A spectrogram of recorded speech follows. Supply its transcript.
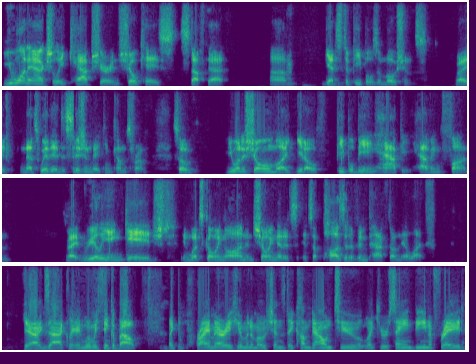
You want to actually capture and showcase stuff that um, gets to people's emotions, right? And that's where their decision making comes from. So you want to show them like you know people being happy having fun right really engaged in what's going on and showing that it's it's a positive impact on their life. Yeah exactly. And when we think about like the primary human emotions they come down to like you were saying being afraid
